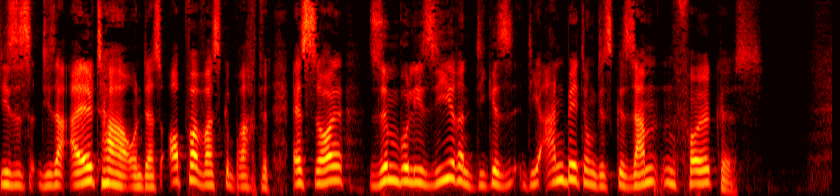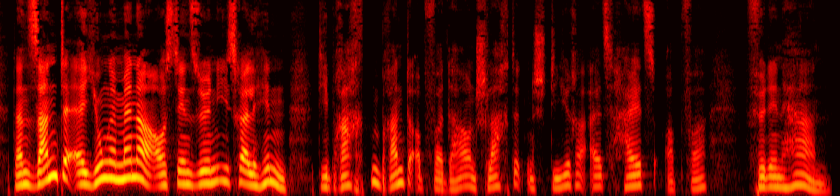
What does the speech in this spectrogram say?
dieses, dieser Altar und das Opfer, was gebracht wird, es soll symbolisieren die, die Anbetung des gesamten Volkes. Dann sandte er junge Männer aus den Söhnen Israel hin, die brachten Brandopfer dar und schlachteten Stiere als Heilsopfer für den Herrn.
